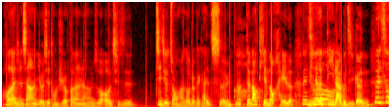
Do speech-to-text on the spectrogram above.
后来就像有些同学就芬兰人，他们就说哦，其实季节转换的时候就可以开始吃了，因为等等到天都黑了，你那个滴来不及跟没错，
